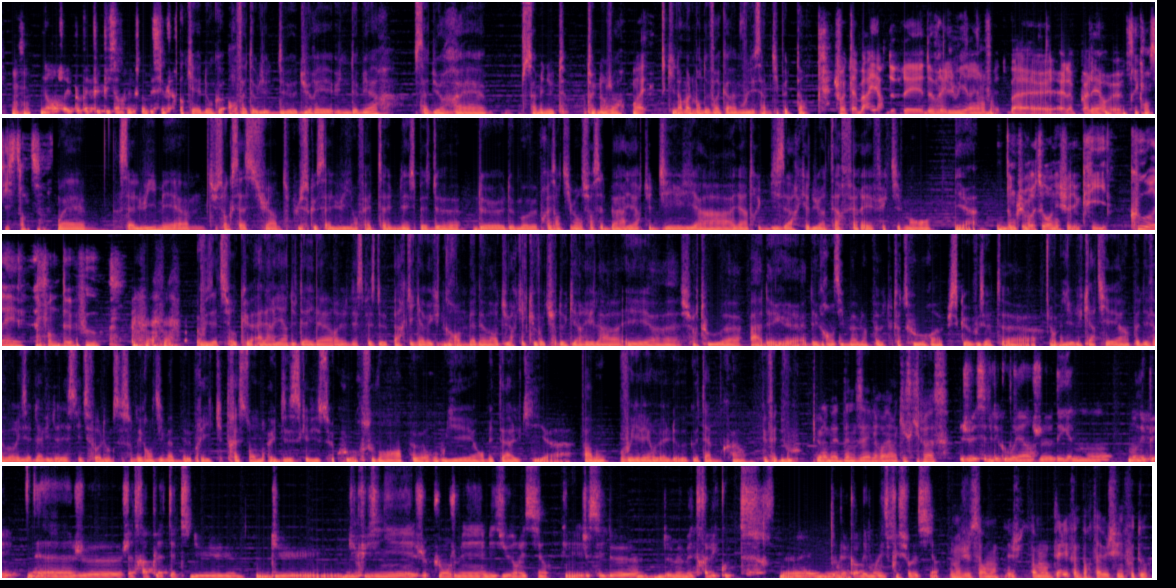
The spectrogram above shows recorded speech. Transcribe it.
Non, ça ne peut pas être plus puissant que c'est pas possible. Ok, donc en fait, au lieu de durer une demi-heure, ça durerait 5 minutes, un truc dans le genre. Ouais. Ce qui normalement devrait quand même vous laisser un petit peu de temps. Je vois que la barrière devrait, devrait luire et en fait, bah, elle a pas l'air euh, très consistante. Ouais, ça luit, mais euh, tu sens que ça suinte plus que ça luit en fait. T'as une espèce de, de, de mauvais pressentiment sur cette barrière. Tu te dis, il y a, il y a un truc bizarre qui a dû interférer effectivement. Et, euh, Donc je me retourne et je crie Courez, bande de fous. Vous êtes sur que à l'arrière du diner, une espèce de parking avec une grande banne à ordures, quelques voitures de garées là, et euh, surtout euh, ah, des, euh, des grands immeubles un peu tout autour, euh, puisque vous êtes euh, au milieu du quartier un peu défavorisé de la ville de Destiny's Fall, donc ce sont des grands immeubles de briques très sombres, avec des escaliers de secours souvent un peu rouillés en métal qui... euh, Enfin bon, vous voyez les ruelles de Gotham, quoi. Que faites-vous? Je demande à Denzel et Renard, qu'est-ce qui se passe? Je vais essayer de découvrir. Je dégaine mon, mon épée, euh, j'attrape la tête du, du, du cuisinier et je plonge mes, mes yeux dans les siens. Et j'essaye de, de me mettre à l'écoute, euh, d'accorder mon esprit sur le sien. Moi, je sors, mon, je sors mon téléphone portable et je fais une photo.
